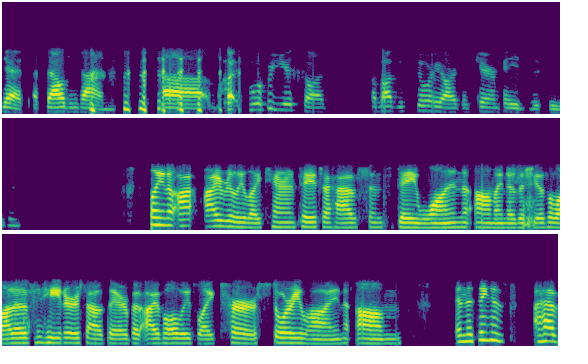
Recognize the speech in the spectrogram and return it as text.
death a thousand times. uh, but what were your thoughts about the story arc of Karen Page this season? Well, you know, I I really like Karen Page. I have since day one. Um, I know that she has a lot of haters out there, but I've always liked her storyline. Um, and the thing is, I have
